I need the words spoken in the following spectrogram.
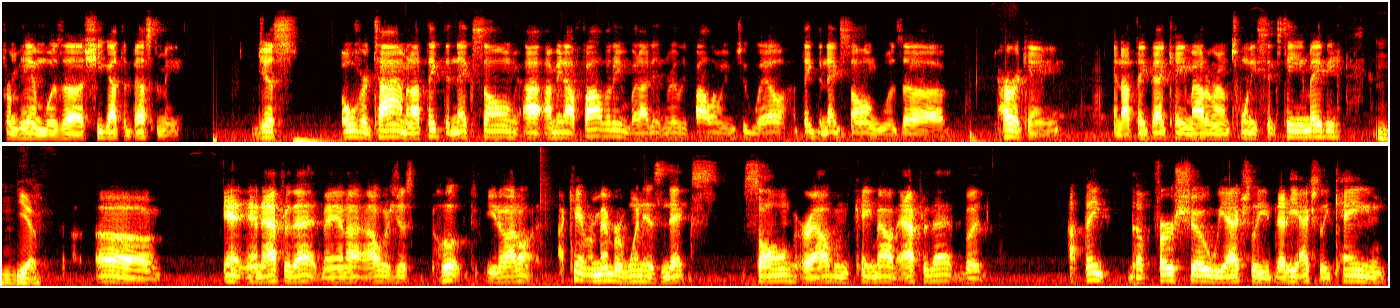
from him was uh, "She Got the Best of Me." Just over time, and I think the next song. I, I, mean, I followed him, but I didn't really follow him too well. I think the next song was uh, "Hurricane," and I think that came out around 2016, maybe. Mm-hmm. Yeah. Uh, and, and after that, man, I, I was just hooked. You know, I don't, I can't remember when his next song or album came out after that, but I think the first show we actually that he actually came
